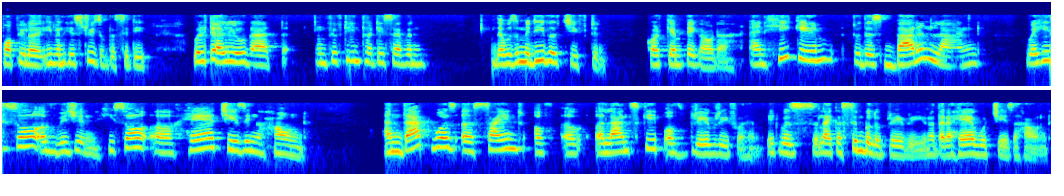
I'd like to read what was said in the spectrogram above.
popular even histories of the city will tell you that in 1537 there was a medieval chieftain called Kempe Gowda, and he came to this barren land where he saw a vision. He saw a hare chasing a hound, and that was a sign of a, a landscape of bravery for him. It was like a symbol of bravery, you know, that a hare would chase a hound.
